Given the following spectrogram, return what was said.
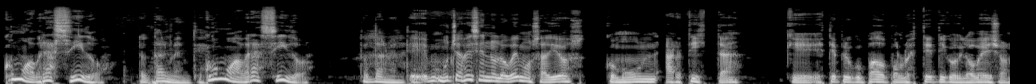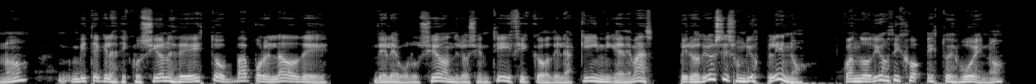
¿Cómo habrá sido? Totalmente. ¿Cómo habrá sido? Totalmente. Eh, muchas veces no lo vemos a Dios como un artista que esté preocupado por lo estético y lo bello, ¿no? Viste que las discusiones de esto va por el lado de de la evolución, de lo científico, de la química y demás. Pero Dios es un Dios pleno. Cuando Dios dijo esto es bueno,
